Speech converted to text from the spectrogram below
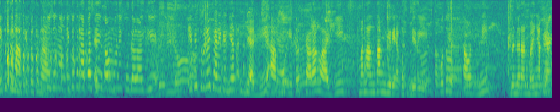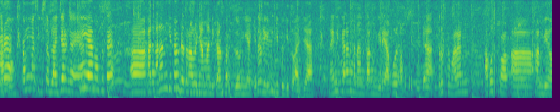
itu senang, itu senang. Itu senang. Itu kenapa sih kamu mau naik kuda lagi? itu sebenarnya cari kegiatan. Jadi aku itu sekarang lagi menantang diri aku sendiri. Aku tuh tahun ini beneran banyak yang Kira-kira aku. kamu masih bisa belajar nggak ya? Iya, maksudnya eh, kadang-kadang kita udah terlalu nyaman di comfort zone-nya. Kita udah gitu gitu-gitu aja. Nah, ini sekarang menantang diri aku, aku berkuda. Terus kemarin aku eh, ambil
